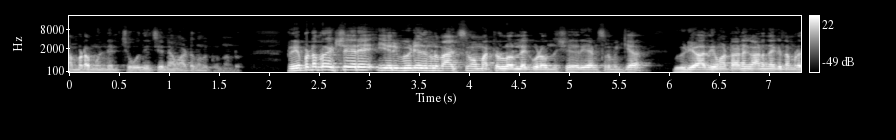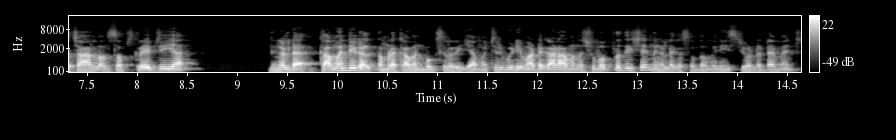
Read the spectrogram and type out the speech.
നമ്മുടെ മുന്നിൽ ചോദ്യചിഹ്നമായിട്ട് നിൽക്കുന്നുണ്ട്. പ്രിയപ്പെട്ട പ്രേക്ഷകരെ ഈ ഒരു വീഡിയോ നിങ്ങൾ മാക്സിമം മറ്റുള്ളവരിലേക്ക് കൂടെ ഒന്ന് ഷെയർ ചെയ്യാൻ ശ്രമിക്കുക. വീഡിയോ ആദ്യമായിട്ടാണ് കാണുന്നതെങ്കിൽ നമ്മുടെ ചാനൽ ഒന്ന് സബ്സ്ക്രൈബ് ചെയ്യുക. നിങ്ങളുടെ കമന്റുകൾ നമ്മുടെ കമന്റ് ബോക്സിൽ അറിയിക്കുക. മറ്റൊരു വീഡിയോ ആയിട്ട് കാണാമെന്ന ശുഭപ്രതീക്ഷ. നിങ്ങളുടെയൊക്കെ സ്വന്തം വിനീസ് ടു എന്റർടൈൻമെന്റ്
